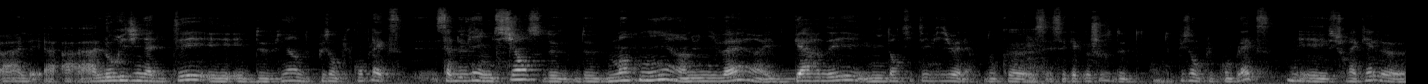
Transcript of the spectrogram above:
à, l'originalité et devient de plus en plus complexe ça devient une science de, maintenir un univers et de garder une identité visuelle. Donc euh, c'est quelque chose de, de, plus en plus complexe et sur laquelle euh,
